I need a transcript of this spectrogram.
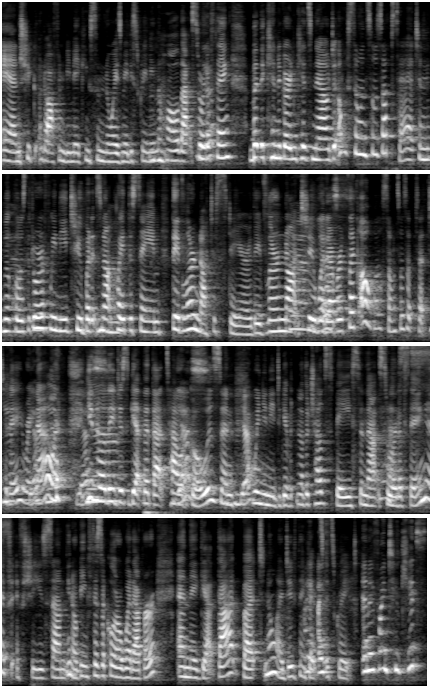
and she could often be making some noise, maybe screaming in the hall, that sort of thing. But the kindergarten kids now do, oh, so and so's upset, and we'll close the door if we need to, but it's not quite the same. They've learned not to stare, they've learned not to whatever. yes. It's like, oh, well, so and so's upset today, right yeah, now. yeah, You know, they just get that that's how it goes, and Yeah. when you need to give another child space and that sort of thing, if, if she's, um, you know, being physical or whatever, and they get that. But no, I do think I- it's, I- it's great. And I find too kids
